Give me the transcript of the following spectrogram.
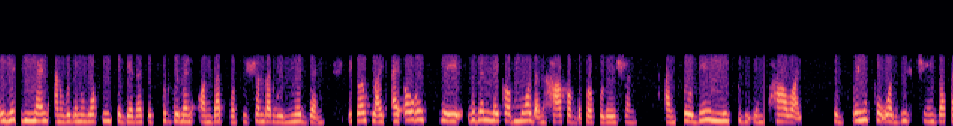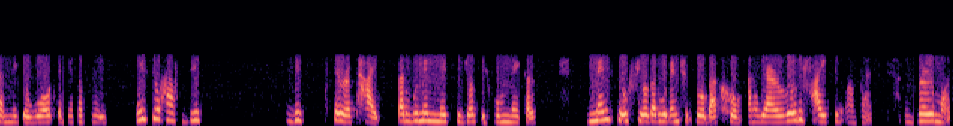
we need men and women working together to put women on that position that we need them. Because, like I always say, women make up more than half of the population. And so they need to be empowered to bring forward this change that can make the world a better place. We still have this this stereotype that women need to just be homemakers. Men still feel that women should go back home, and we are really fighting on that very much.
